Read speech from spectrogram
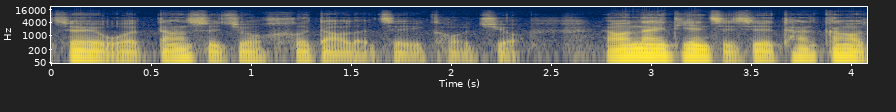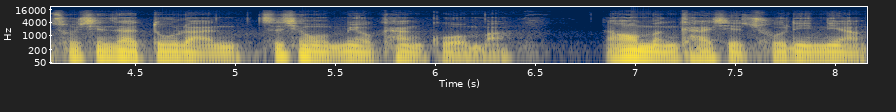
所以我当时就喝到了这一口酒。然后那一天只是他刚好出现在都兰，之前我没有看过嘛。然后门开写出力量。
